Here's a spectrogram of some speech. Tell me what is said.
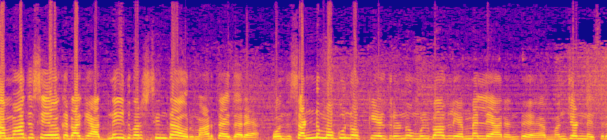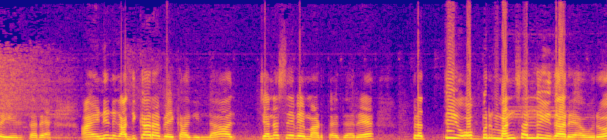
ಸಮಾಜ ಸೇವಕರಾಗಿ ಹದಿನೈದು ವರ್ಷದಿಂದ ಅವ್ರು ಮಾಡ್ತಾ ಇದ್ದಾರೆ. ಒಂದು ಸಣ್ಣ ಮಗು ನೋವು ಕೇಳಿದ್ರು ಮುಳ್ಬಾಗ್ಲು ಎಂ ಎಲ್ ಎ ಯಾರಂದ್ರೆ ಮಂಜಣ್ಣ ಹೆಸರು ಹೇಳ್ತಾರೆ. ಆ ಹೆಣ್ಣಿನಿಗೆ ಅಧಿಕಾರ ಬೇಕಾಗಿಲ್ಲ, ಜನಸೇವೆ ಮಾಡ್ತಾ ಇದ್ದಾರೆ. ಪ್ರತಿ ಒಬ್ಬರ ಮನಸ್ಸಲ್ಲೂ ಇದ್ದಾರೆ ಅವರು.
